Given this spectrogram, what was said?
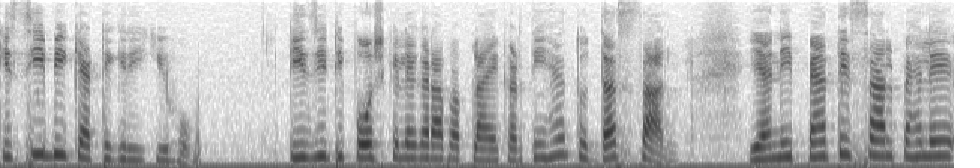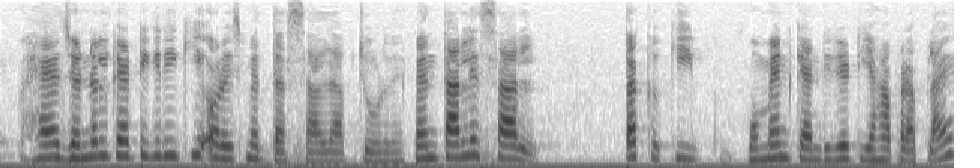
किसी भी कैटेगरी की हो। टीजीटी पोस्ट के लिए अगर आप अप्लाई करती हैं तो 10 साल, यानी 35 साल पहले है जनरल कैटेगरी की और इसमें 10 साल आप जोड़ दें। 45 साल तक की वुमेन कैंडिडेट यहाँ पर अप्लाई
